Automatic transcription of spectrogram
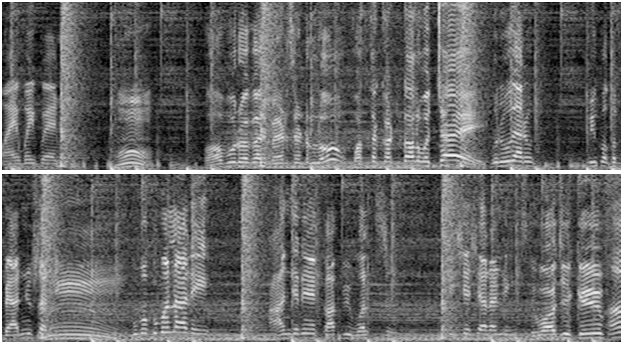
మాయమైపోయాయండి. మ్మ్. బాబురావు గారి మేడ సెంటర్లో కొత్త కట్టడాలు వచ్చాయి గురువు గారు మీకు ఒక బ్యాడ్ న్యూస్ అండి మ్మ్. గుమగుమలాడే ఆంజనేయ కాఫీ వర్క్స్ తీసేశారండి శివాజీ కేఫ్ ఆ.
